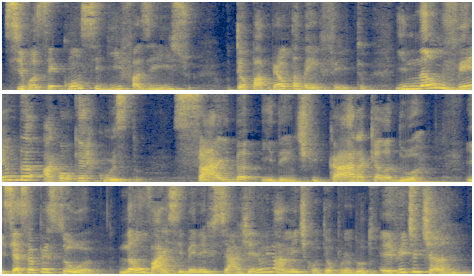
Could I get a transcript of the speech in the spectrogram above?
Se você conseguir fazer isso, o teu papel está bem feito. E não venda a qualquer custo. Saiba identificar aquela dor e se essa pessoa não vai se beneficiar genuinamente com o teu produto, evite o churn.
